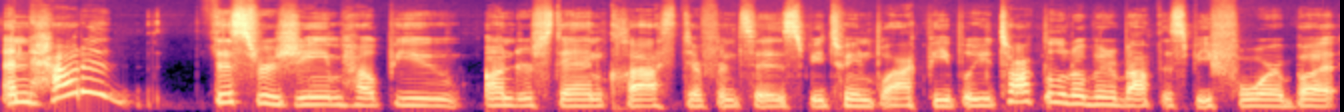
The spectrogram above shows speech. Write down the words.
And how did this regime help you understand class differences between black people? You talked a little bit about this before, but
